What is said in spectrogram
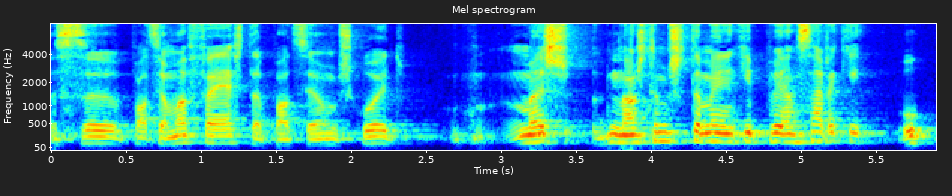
Se, pode ser uma festa, pode ser um biscoito. Mas nós temos que também aqui pensar aqui, o,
